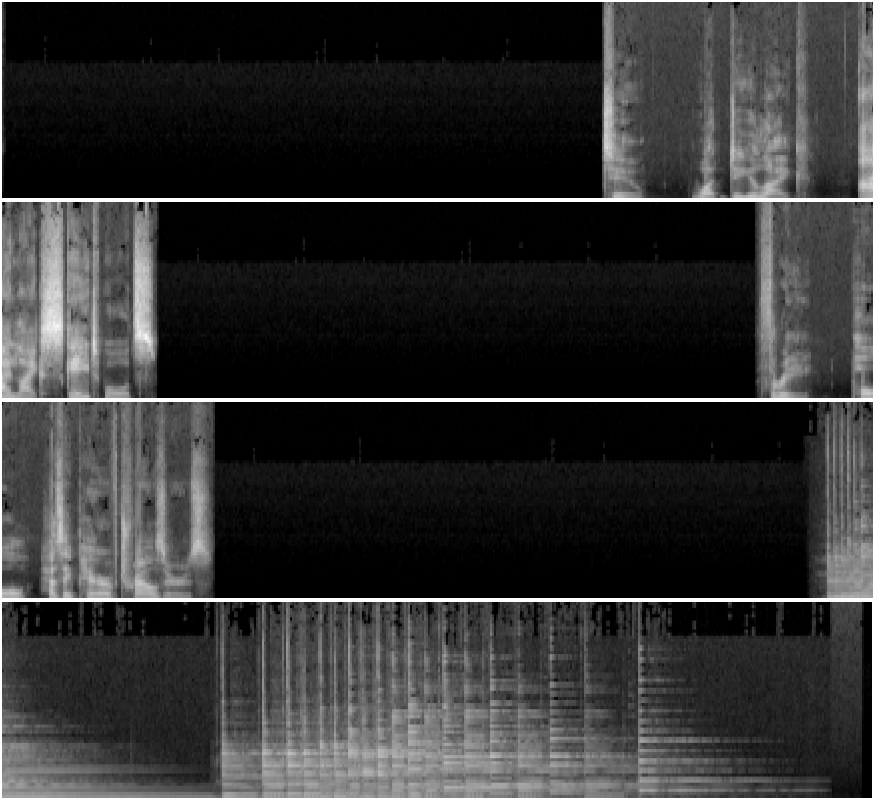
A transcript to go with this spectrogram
2. What do you like? I like skateboards. 3. Paul has a pair of trousers.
